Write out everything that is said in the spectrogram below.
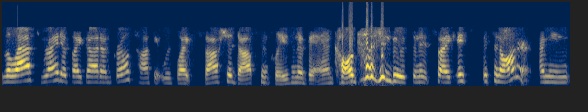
the last write up I got on Girl Talk, it was like Sasha Dobson plays in a band called Puss in Boots, and it's like it's it's an honor. I mean,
